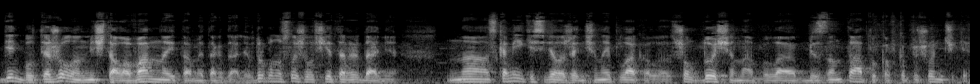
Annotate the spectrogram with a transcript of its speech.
День был тяжелый, он мечтал о ванной там, и так далее. Вдруг он услышал чьи-то рыдания. На скамейке сидела женщина и плакала. Шел дождь, она была без зонта, только в капюшончике.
